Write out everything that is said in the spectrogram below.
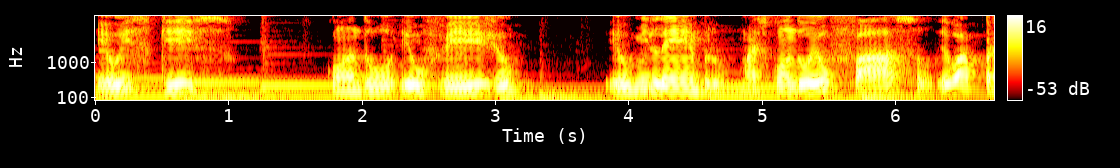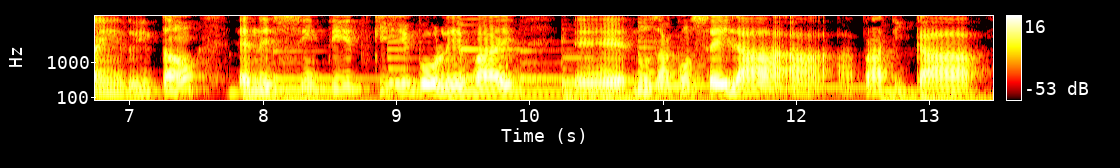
eu esqueço. Quando eu vejo, eu me lembro, mas quando eu faço, eu aprendo. Então, é nesse sentido que Ribollet vai é, nos aconselhar a, a praticar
